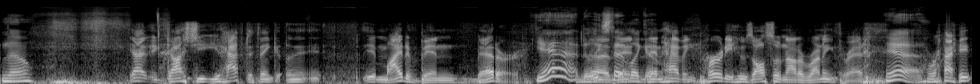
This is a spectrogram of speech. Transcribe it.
no, Yeah, gosh, you, you have to think uh, it might have been better. yeah, at least uh, have than, like than a having Purdy, who's also not a running threat. yeah. right?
